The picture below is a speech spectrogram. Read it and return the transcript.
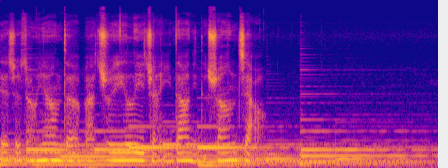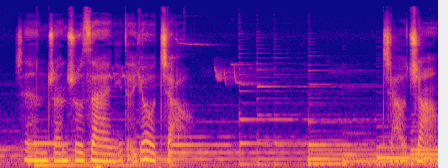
接着同样的把注意力转移到你的双脚，先专注在你的右脚、脚掌、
